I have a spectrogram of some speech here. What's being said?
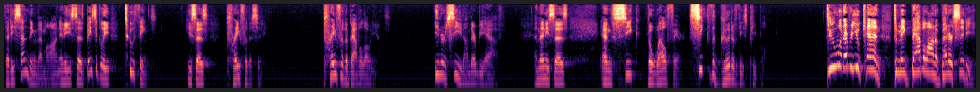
that he's sending them on. And he says basically two things. He says, pray for the city, pray for the Babylonians, intercede on their behalf. And then he says, and seek the welfare, seek the good of these people. Do whatever you can to make Babylon a better city,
